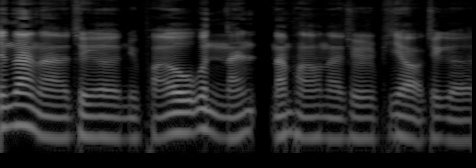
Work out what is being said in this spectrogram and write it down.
现在呢，这个女朋友问男男朋友呢，就是比较这个，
